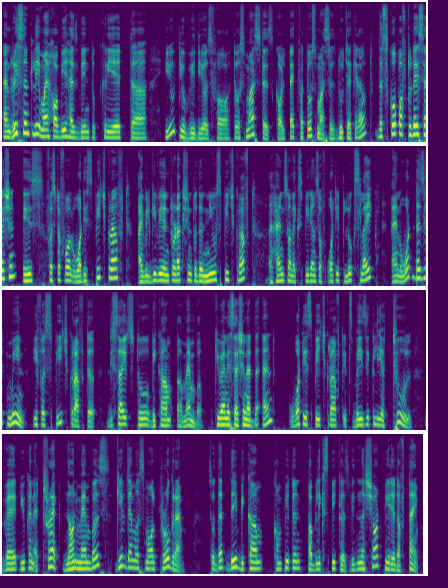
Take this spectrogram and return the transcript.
and recently my hobby has been to create uh, YouTube videos for Toastmasters called Tech for Toastmasters. Do check it out. The scope of today's session is first of all, what is Speechcraft? I will give you an introduction to the new Speechcraft, a hands-on experience of what it looks like and what does it mean if a Speechcrafter decides to become a member. Q&A session at the end. What is Speechcraft? It's basically a tool where you can attract non-members, give them a small program so that they become competent public speakers within a short period of time.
